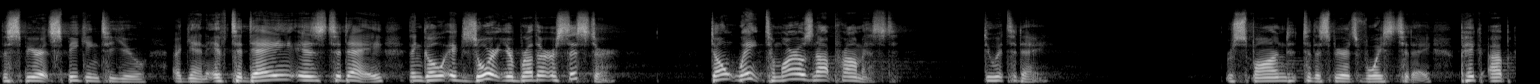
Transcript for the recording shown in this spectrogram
the Spirit speaking to you again. If today is today, then go exhort your brother or sister. Don't wait. Tomorrow's not promised. Do it today. Respond to the Spirit's voice today. Pick up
